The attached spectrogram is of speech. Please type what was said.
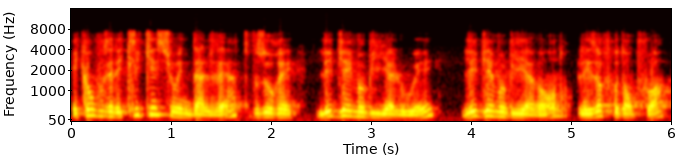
Et quand vous allez cliquer sur une dalle verte, vous aurez les biens immobiliers à louer, les biens immobiliers à vendre, les offres d'emploi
